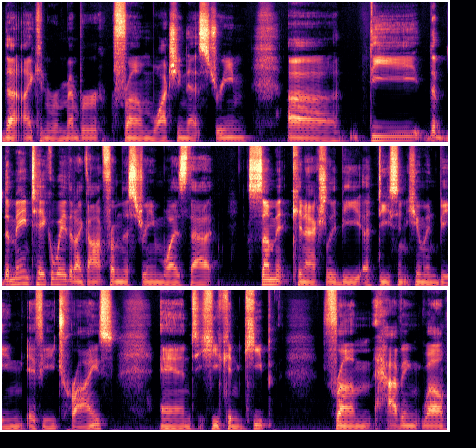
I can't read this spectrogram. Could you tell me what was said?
that I can remember from watching that stream. Uh, the the the main takeaway that I got from the stream was that Summit can actually be a decent human being if he tries, and he can keep from having well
